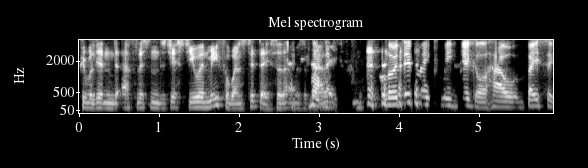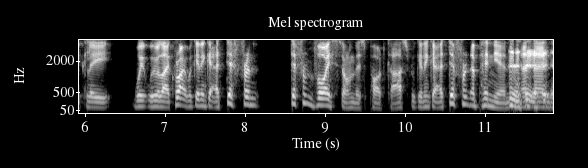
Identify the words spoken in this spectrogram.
people didn't have to listen to just you and me for once, did they? So that Yeah, was a exactly. bonus. Although it did make me giggle how basically we, we were like, right, we're going to get a different different voice on this podcast. We're going to get a different opinion, and then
